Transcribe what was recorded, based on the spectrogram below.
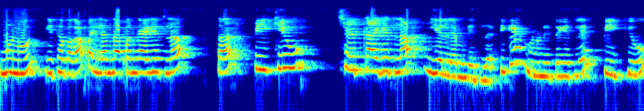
म्हणून इथं बघा पहिल्यांदा आपण काय घेतलं? तर पी क्यू छेद काय घेतला? एल एम घेतलं ठीक आहे? म्हणून इथे घेतले पी क्यू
